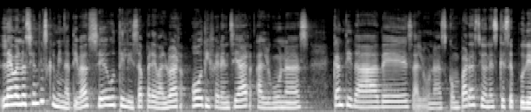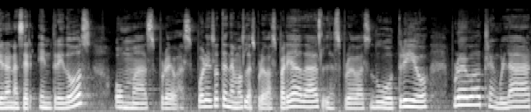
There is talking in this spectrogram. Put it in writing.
La evaluación discriminativa se utiliza para evaluar o diferenciar algunas cantidades, algunas comparaciones que se pudieran hacer entre dos o más pruebas. Por eso tenemos las pruebas pareadas, las pruebas dúo-trío, prueba triangular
